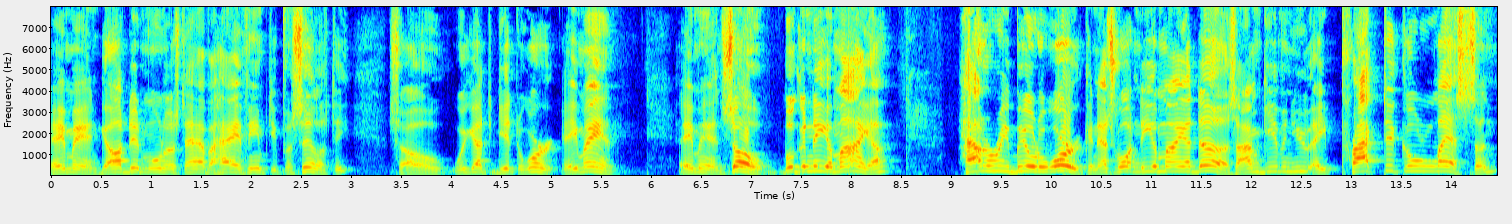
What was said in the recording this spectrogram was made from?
Amen. God didn't want us to have a half empty facility, so we got to get to work. Amen. Amen. So, book of Nehemiah, how to rebuild a work, and that's what Nehemiah does. I'm giving you a practical lesson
